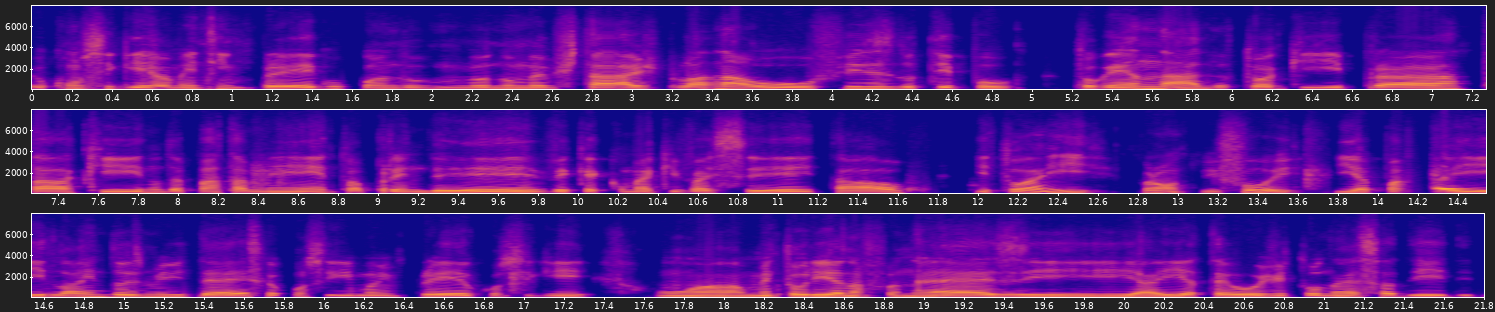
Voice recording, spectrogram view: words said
Eu consegui realmente emprego quando meu, no meu estágio lá na UFES, do tipo, tô ganhando nada, tô aqui pra estar tá aqui no departamento, aprender, ver que, como é que vai ser e tal. E tô aí. Pronto, e foi. E aí, lá em 2010, que eu consegui meu emprego, consegui uma mentoria na Fanese, e aí até hoje estou nessa de, de,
